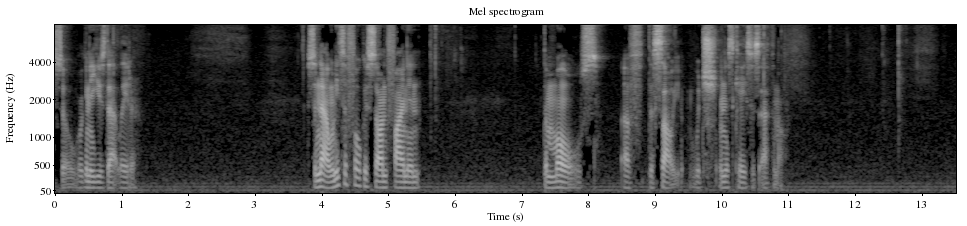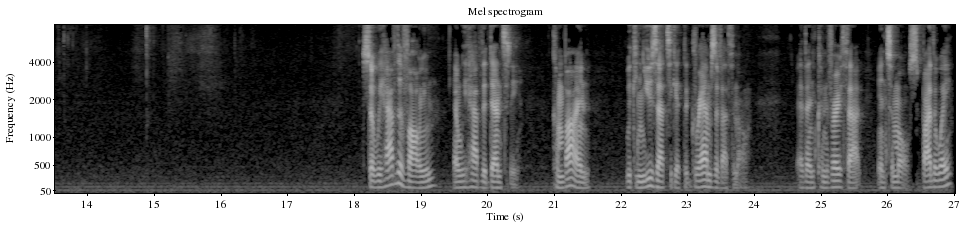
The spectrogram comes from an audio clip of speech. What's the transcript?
So we're going to use that later. So now we need to focus on finding the moles of the solute, which in this case is ethanol. So we have the volume and we have the density. Combined, we can use that to get the grams of ethanol and then convert that into moles. By the way,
